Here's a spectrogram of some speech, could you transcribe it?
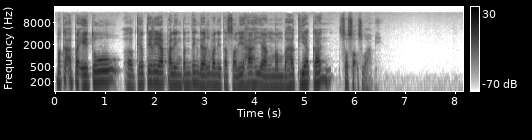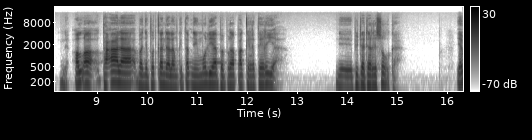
maka apa itu eh, kriteria paling penting dari wanita salihah yang membahagiakan sosok suami? Allah Ta'ala menyebutkan dalam kitab yang mulia beberapa kriteria bidadari surga. Yang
